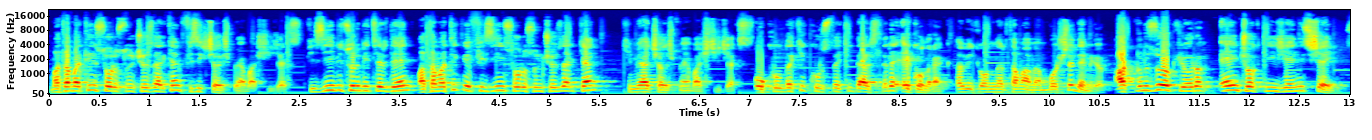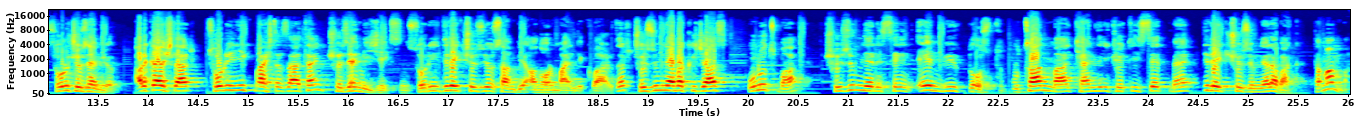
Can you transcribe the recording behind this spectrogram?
Matematiğin sorusunu çözerken fizik çalışmaya başlayacaksın. Fiziği bir tur bitirdin. Matematik ve fiziğin sorusunu çözerken kimya çalışmaya başlayacaksın. Okuldaki kurstaki derslere ek olarak. Tabii ki onları tamamen boşta demiyorum. Aklınızı okuyorum. En çok diyeceğiniz şey soru çözemiyorum. Arkadaşlar soruyu ilk başta zaten çözemeyeceksin. Soruyu direkt çözüyorsan bir anormallik vardır. Çözümüne bakacağız. Unutma çözümlerin senin en büyük dostun. Utanma, kendini kötü hissetme, direkt çözümlere bak. Tamam mı?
